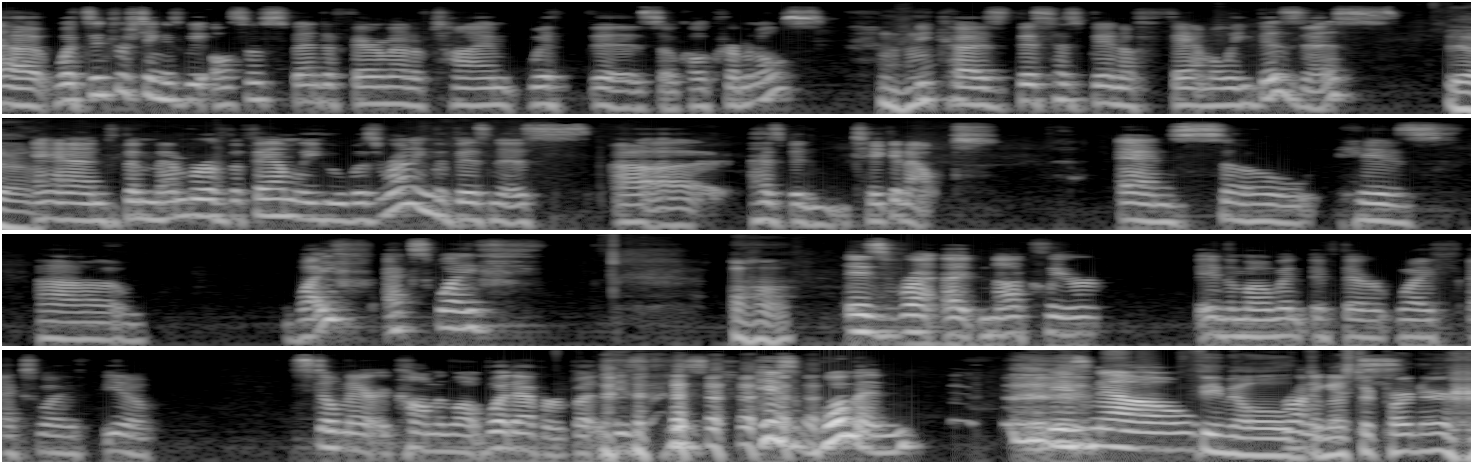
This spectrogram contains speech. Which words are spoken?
uh, what's interesting is we also spend a fair amount of time with the so-called criminals hmm because this has been a family business Yeah. and the member of the family who was running the business uh, has been taken out and so his uh, wife ex-wife Uh huh. is run- uh, not clear in the moment if their wife ex-wife you know still married common law whatever but his his, his woman is now Female running domestic it. partner.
